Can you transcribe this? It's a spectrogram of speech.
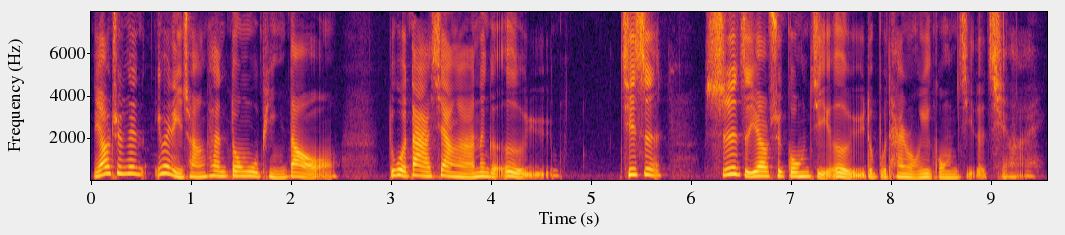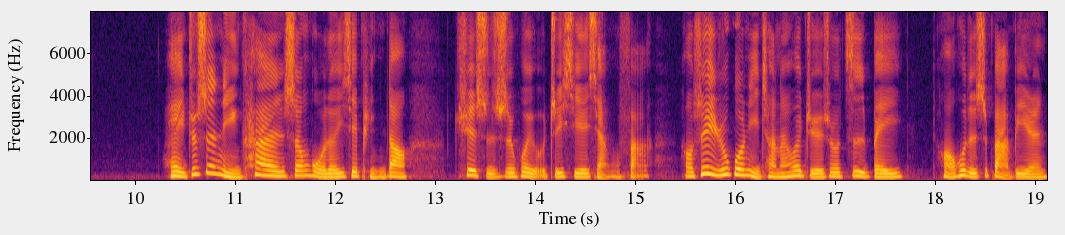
你要去跟，因为你常看动物频道哦，如果大象啊，那个鳄鱼，其实狮子要去攻击鳄鱼都不太容易攻击得起来。嘿，就是你看生活的一些频道，确实是会有这些想法。好，所以如果你常常会觉得说自卑，好，或者是把别人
